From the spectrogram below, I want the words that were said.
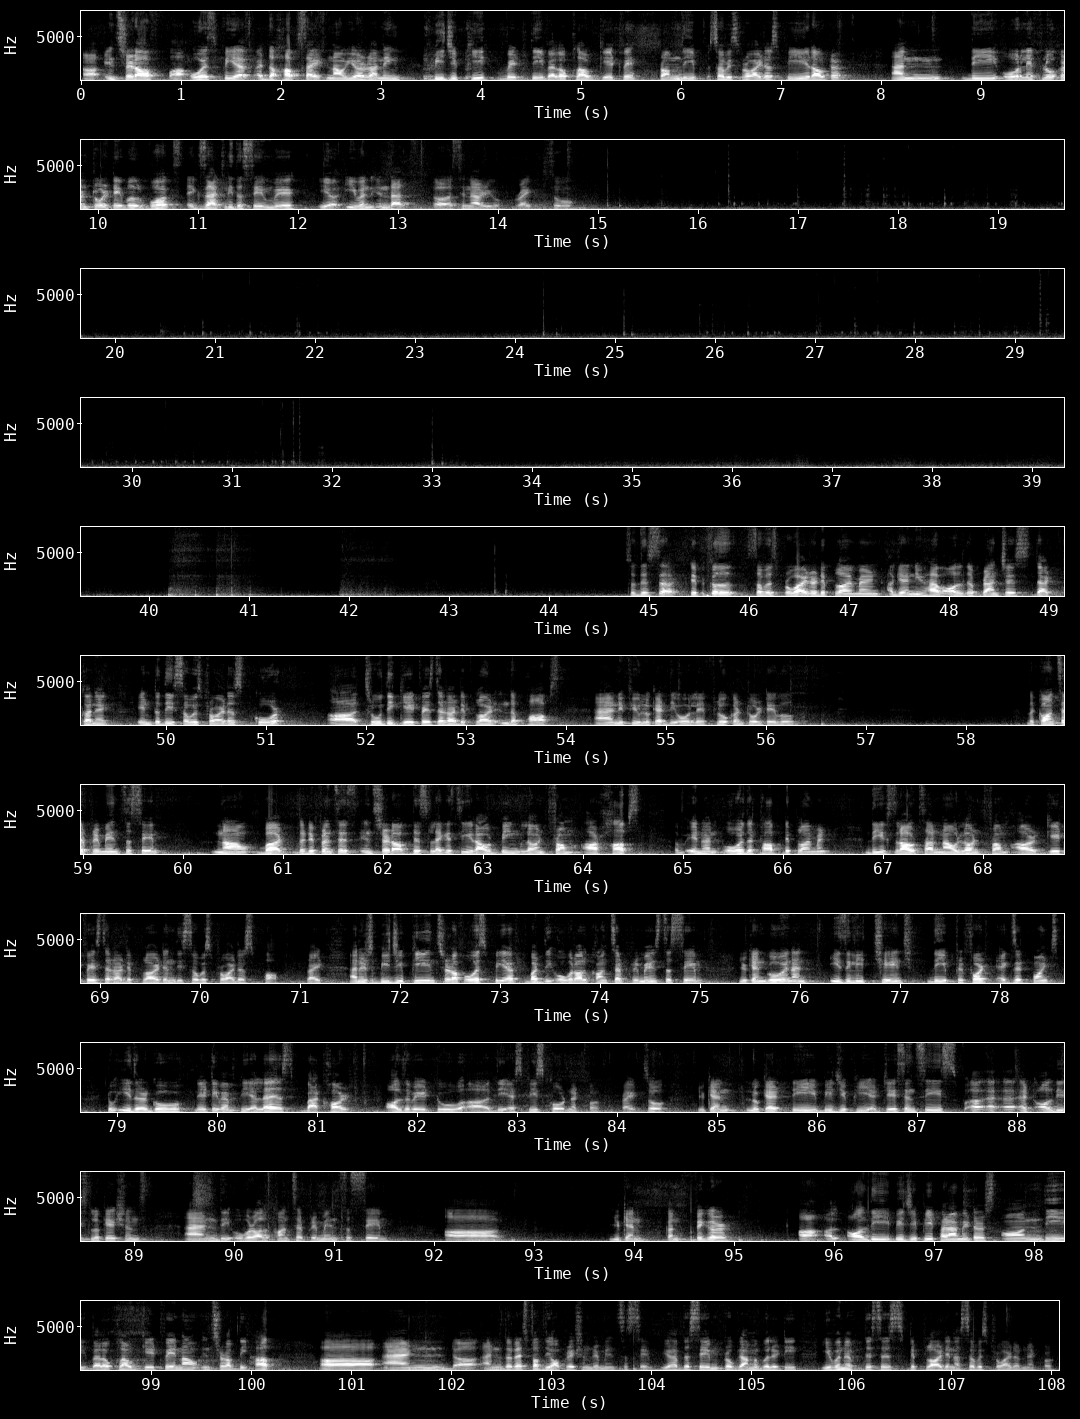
uh, instead of uh, OSPF at the hub site, now you're running BGP with the VeloCloud gateway from the service provider's PE router. And the overlay flow control table works exactly the same way, even in that uh, scenario, right? So So this is a typical service provider deployment. Again, you have all the branches that connect into the service provider's core uh, through the gateways that are deployed in the POPs. And if you look at the overlay flow control table, the concept remains the same. Now, but the difference is instead of this legacy route being learned from our hubs in an over-the-top deployment, these routes are now learned from our gateways that are deployed in the service provider's POP. Right? And it's BGP instead of OSPF, but the overall concept remains the same. You can go in and easily change the preferred exit points to either go native MPLS, backhaul all the way to uh, the SP's core network, right? So you can look at the BGP adjacencies uh, at all these locations, and the overall concept remains the same. Uh, you can configure uh, all the BGP parameters on the VeloCloud gateway now instead of the hub. Uh, and, uh, and the rest of the operation remains the same. You have the same programmability even if this is deployed in a service provider network.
